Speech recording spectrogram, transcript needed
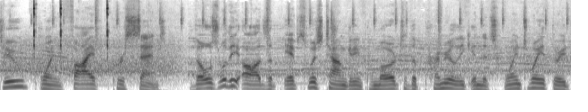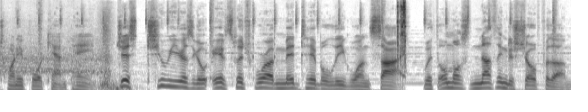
2.5%. Those were the odds of Ipswich Town getting promoted to the Premier League in the 2023-24 campaign. Just two years ago, Ipswich were a mid-table League One side, with almost nothing to show for them.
